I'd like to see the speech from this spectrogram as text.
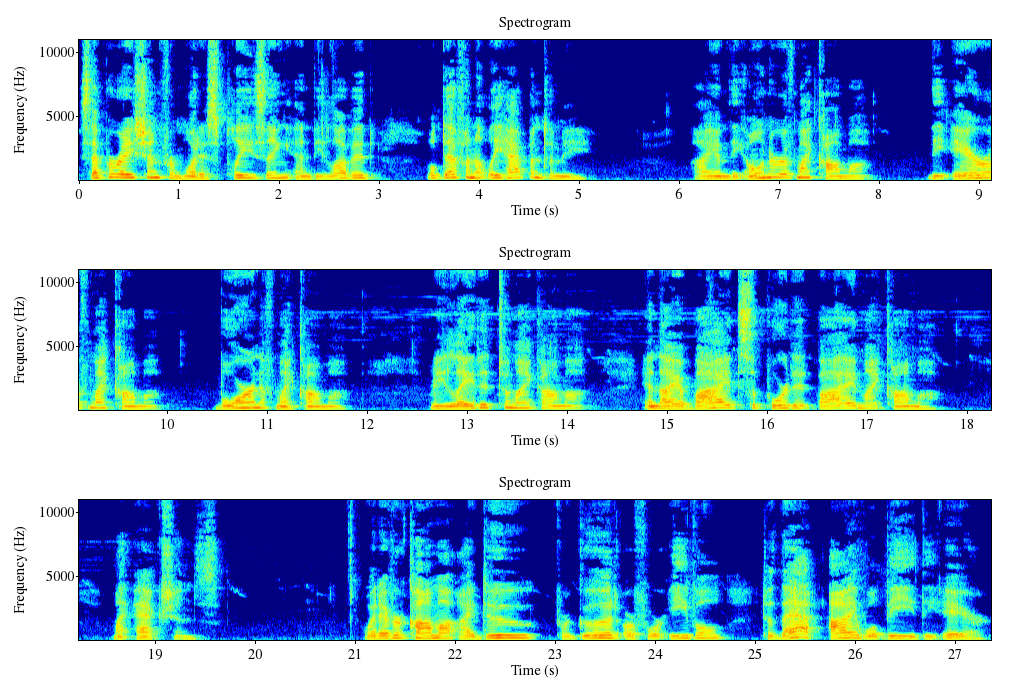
Separation from what is pleasing and beloved will definitely happen to me. I am the owner of my karma, the heir of my karma, born of my karma, related to my karma, and I abide supported by my karma, my actions. Whatever karma I do, for good or for evil, to that I will be the heir.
